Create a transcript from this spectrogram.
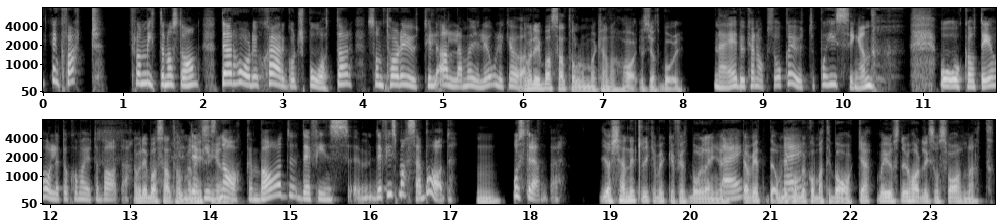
en kvart från mitten av stan. Där har du skärgårdsbåtar som tar dig ut till alla möjliga olika öar. Ja, men det är bara Saltholm man kan ha i Göteborg. Nej, du kan också åka ut på hissingen och åka åt det hållet och komma ut och bada. Ja, men det är bara Saltholm Det finns Hisingen. nakenbad, det finns, det finns massa bad Mm. och stränder. Jag känner inte lika mycket för Göteborg längre. Nej. Jag vet inte om det Nej. kommer komma tillbaka, men just nu har det liksom svalnat.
